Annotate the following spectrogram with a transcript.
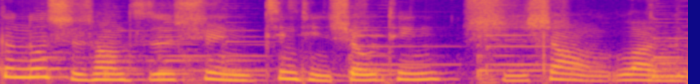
更多时尚资讯，敬请收听《时尚乱入》。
